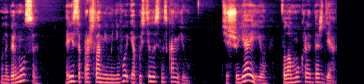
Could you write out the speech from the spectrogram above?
Он обернулся. Риса прошла мимо него и опустилась на скамью. Чешуя ее была мокрая от дождя.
